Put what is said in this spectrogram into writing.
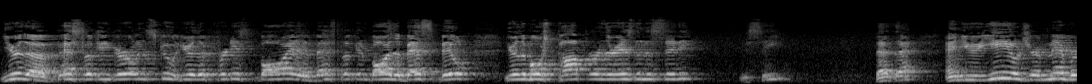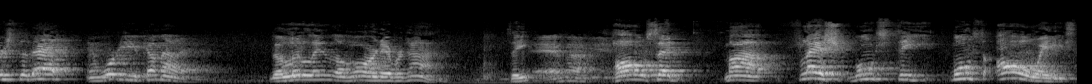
You're the best looking girl in school. You're the prettiest boy, the best looking boy, the best built. You're the most popular there is in the city. You see? That, that. And you yield your members to that, and where do you come out at? The little end of the horn every time. See? Amen. Paul said, my flesh wants to, wants always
